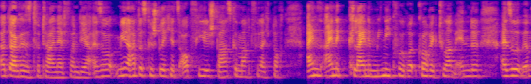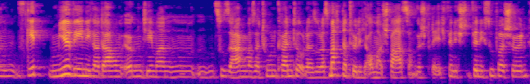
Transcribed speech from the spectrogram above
Ah, danke, das ist total nett von dir. Also mir hat das Gespräch jetzt auch viel Spaß gemacht. Vielleicht noch ein, eine kleine Mini-Korrektur am Ende. Also ähm, es geht mir weniger darum, irgendjemandem zu sagen, was er tun könnte oder so. Das macht natürlich auch mal Spaß, ein Gespräch. Finde ich, finde ich super schön.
